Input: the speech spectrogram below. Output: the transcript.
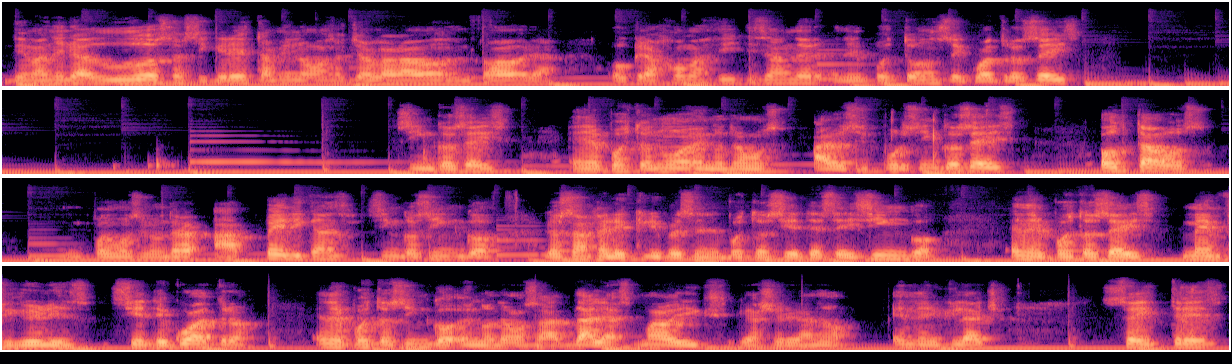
de manera dudosa. Si querés, también lo vamos a charlar ahora. Oklahoma City Thunder en el puesto 11, 4-6. 5-6. En el puesto 9 encontramos a los Spurs 5-6. Octavos podemos encontrar a Pelicans 5-5. Los Ángeles Clippers en el puesto 7-6-5. En el puesto 6, Memphis Grizzlies 7-4. En el puesto 5 encontramos a Dallas Mavericks que ayer ganó en el clutch 6-3.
